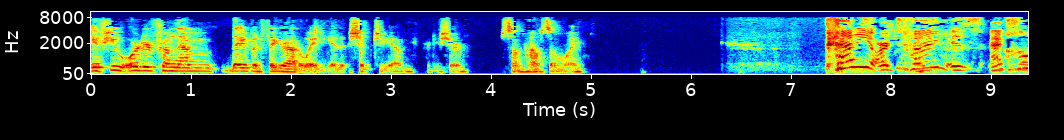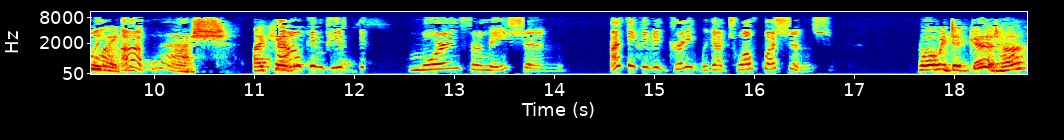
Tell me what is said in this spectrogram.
if you ordered from them, they would figure out a way to get it shipped to you. I'm pretty sure somehow, some way. Patty, our time is actually oh my up. Gosh, I can't. How can people get more information? I think you did great. We got 12 questions. Well, we did good, huh?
